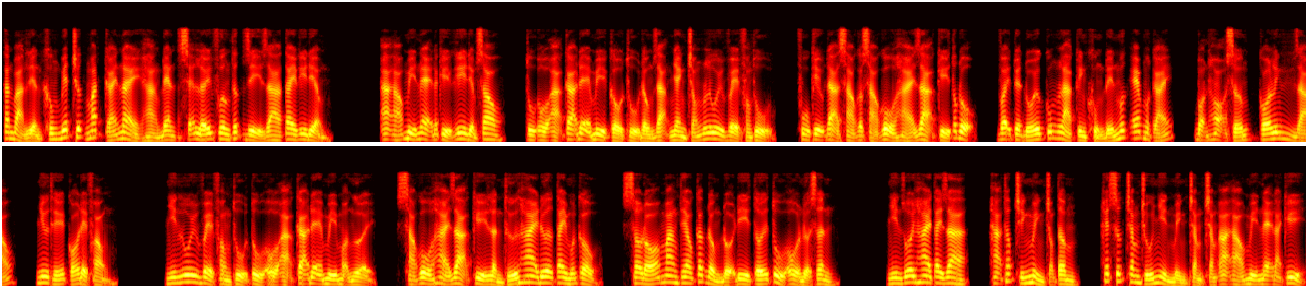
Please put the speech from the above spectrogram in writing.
căn bản liền không biết trước mắt cái này hàng đen sẽ lấy phương thức gì ra tay đi điểm. À, ả áo mỹ nệ kỳ ghi điểm sau, tụ ổ ạ cả đệ mỹ cầu thủ đồng dạng nhanh chóng lui về phòng thủ, phụ cựu đạ xảo cơ xảo gỗ hải dạ kỳ tốc độ, vậy tuyệt đối cũng là kinh khủng đến mức ép một cái, bọn họ sớm có linh giáo, như thế có đề phòng. Nhìn lui về phòng thủ tủ ổ ạ cả đệ mỹ mọi người, xảo gỗ hải dạ kỳ lần thứ hai đưa tay muốn cầu, sau đó mang theo các đồng đội đi tới tủ ổ nửa sân. Nhìn dối hai tay ra, hạ thấp chính mình trọng tâm hết sức chăm chú nhìn mình chằm chằm a áo mỹ nẹ đại kỳ.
